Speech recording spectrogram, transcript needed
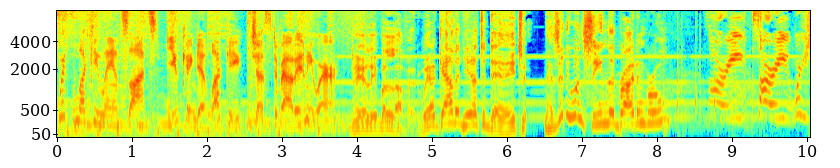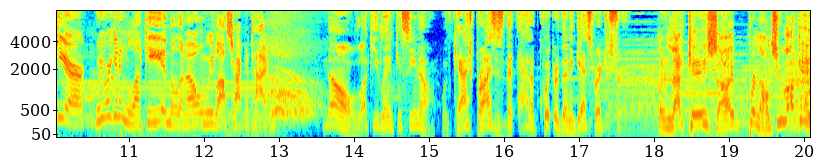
With LuckyLand Slots, you can get lucky just about anywhere. Dearly beloved, we are gathered here today to. Has anyone seen the bride and groom? Sorry, sorry, we're here. We were getting lucky in the limo and we lost track of time. No, Lucky Land Casino, with cash prizes that add up quicker than a guest registry. In that case, I pronounce you lucky.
